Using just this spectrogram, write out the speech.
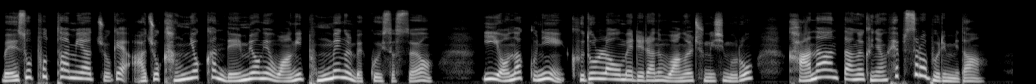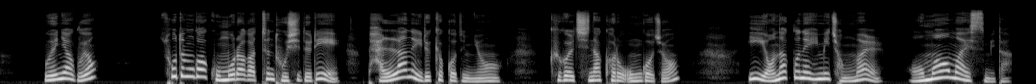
메소포타미아 쪽에 아주 강력한 네명의 왕이 동맹을 맺고 있었어요. 이 연합군이 그돌라오멜이라는 왕을 중심으로 가나안 땅을 그냥 휩쓸어 버립니다. 왜냐고요? 소돔과 고모라 같은 도시들이 반란을 일으켰거든요. 그걸 진압하러 온 거죠. 이 연합군의 힘이 정말 어마어마했습니다.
